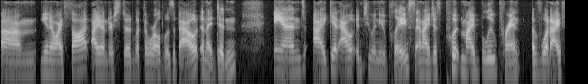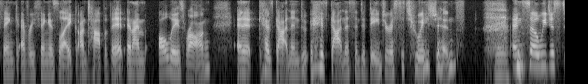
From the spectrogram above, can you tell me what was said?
um, you know, I thought I understood what the world was about and I didn't. And I get out into a new place and I just put my blueprint of what I think everything is like on top of it. And I'm always wrong. And it has gotten into, it's gotten us into dangerous situations and so we just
